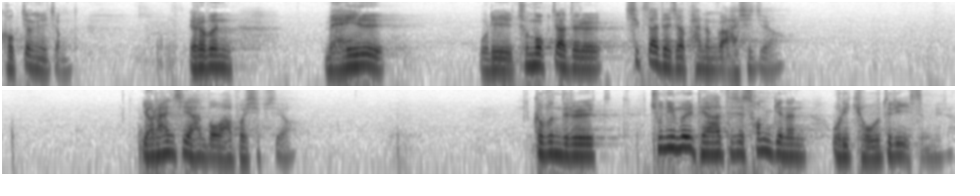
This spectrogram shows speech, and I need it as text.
걱정일 정도. 여러분, 매일 우리 주목자들을 식사 대접하는 거 아시죠? 11시에 한번 와 보십시오. 그분들을 주님을 대하듯이 섬기는 우리 교우들이 있습니다.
